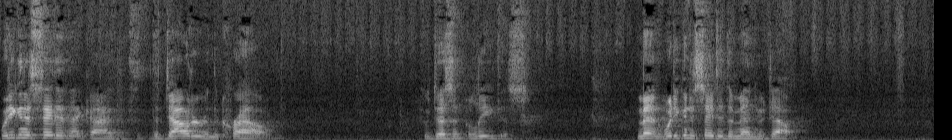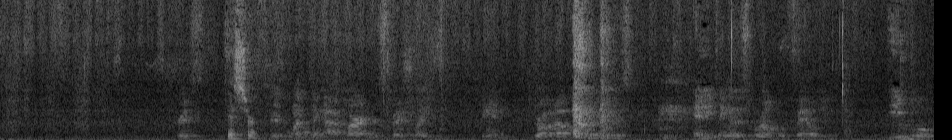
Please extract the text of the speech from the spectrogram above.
What are you going to say to that guy, the doubter in the crowd, who doesn't believe this? Men, what are you going to say to the men who doubt? Chris? Yes, sir. There's one thing I've learned, especially being grown up with it, is anything in this world will fail you. People,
